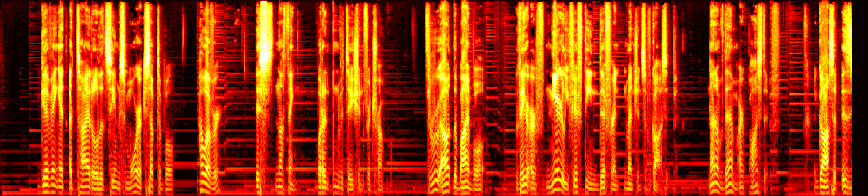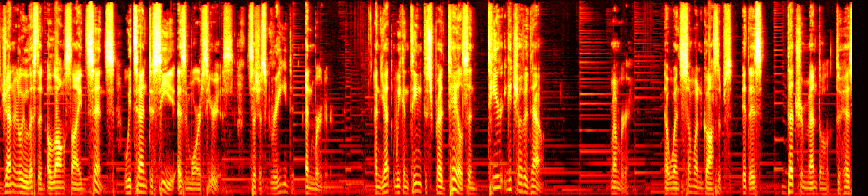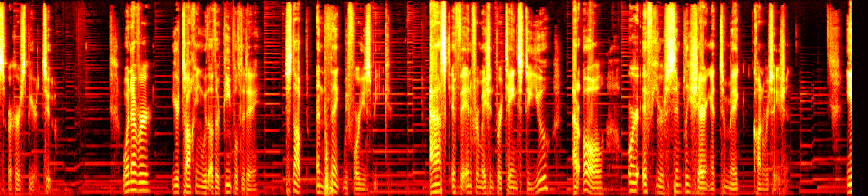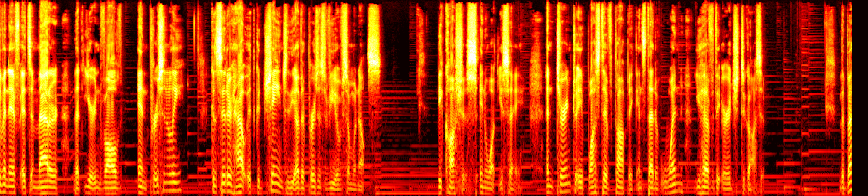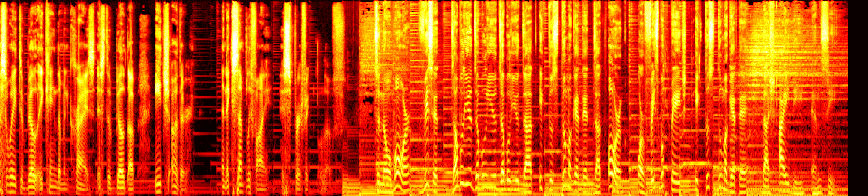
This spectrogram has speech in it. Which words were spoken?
giving it a title that seems more acceptable, however, is nothing but an invitation for trouble. Throughout the Bible, there are nearly 15 different mentions of gossip. None of them are positive. Gossip is generally listed alongside sins we tend to see as more serious, such as greed and murder and yet we continue to spread tales and tear each other down. Remember that when someone gossips, it is detrimental to his or her spirit too. Whenever you're talking with other people today, stop and think before you speak. Ask if the information pertains to you at all or if you're simply sharing it to make conversation. Even if it's a matter that you're involved and personally, consider how it could change the other person's view of someone else. Be cautious in what you say and turn to a positive topic instead of when you have the urge to gossip. The best way to build a kingdom in Christ is to build up each other and exemplify His perfect love. To know more, visit www.ictusdumaguete.org or Facebook page Ictus Dumaguete-IDMC.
